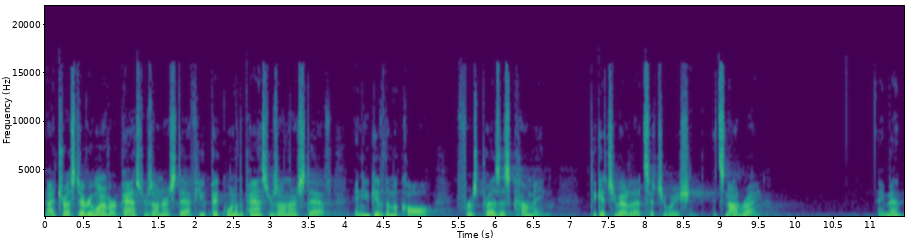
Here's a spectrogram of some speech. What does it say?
I trust every one of our pastors on our staff. You pick one of the pastors on our staff and you give them a call. First Pres is coming to get you out of that situation. It's not right. Amen.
